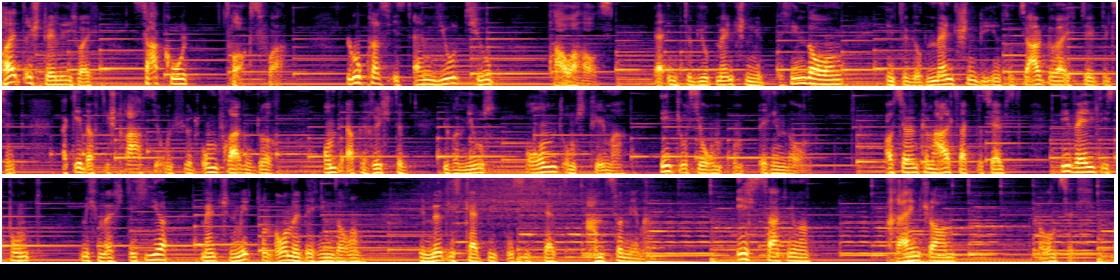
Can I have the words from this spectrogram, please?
Heute stelle ich euch Sakul Talks vor. Lukas ist ein YouTube-Powerhouse. Er interviewt Menschen mit Behinderung, interviewt Menschen, die im Sozialbereich tätig sind. Er geht auf die Straße und führt Umfragen durch und er berichtet über News rund ums Thema Inklusion und Behinderung. Auf seinem Kanal sagt er selbst, die Welt ist bunt und ich möchte hier Menschen mit und ohne Behinderung die Möglichkeit bieten, sich selbst anzunehmen. Ich sage nur, reinschauen lohnt sich.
